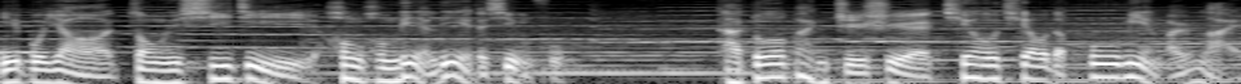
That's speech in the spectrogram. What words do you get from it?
你不要总希冀轰轰烈烈的幸福，它多半只是悄悄地扑面而来。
